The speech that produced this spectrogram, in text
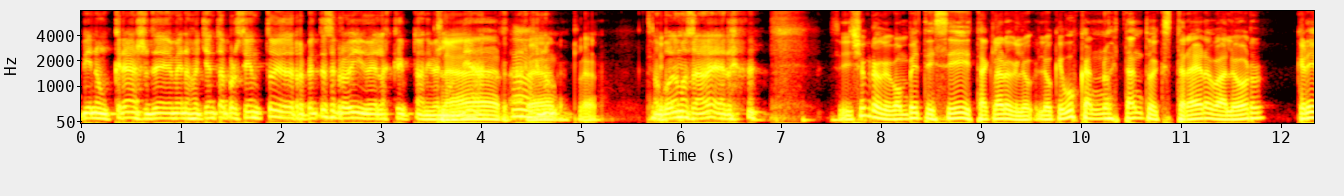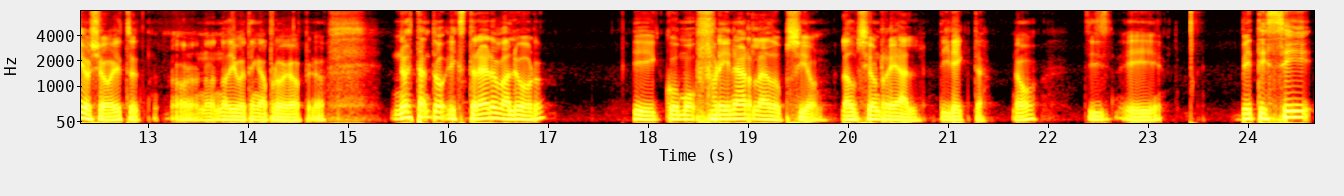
viene un crash de menos 80% y de repente se prohíbe las cripto a nivel Claro, mundial. claro, ¿no? claro. No podemos saber. Sí, yo creo que con BTC está claro que lo, lo que buscan no es tanto extraer valor, creo yo, esto no- no digo que tenga pruebas, pero no es tanto extraer valor eh, como frenar la adopción, la adopción real, directa, ¿no? Eh, BTC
